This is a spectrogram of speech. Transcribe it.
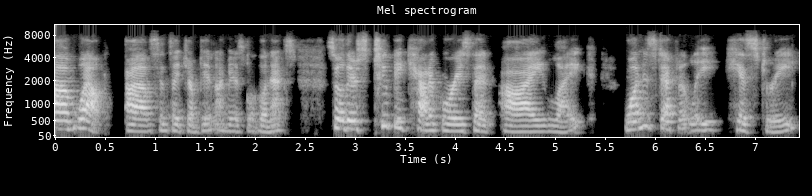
Um, well, uh, since I jumped in, I may as well go next. So there's two big categories that I like. One is definitely history,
